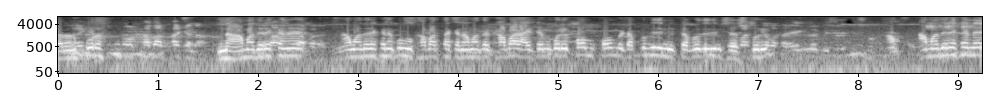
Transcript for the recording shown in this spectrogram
কারণ পুরো খাবার থাকে না। না আমাদের এখানে আমাদের এখানে কোনো খাবার থাকে না। আমাদের খাবার আইটেম করি কম কম এটা প্রতিদিন এটা প্রতিদিন শেষ করি। আমাদের এখানে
